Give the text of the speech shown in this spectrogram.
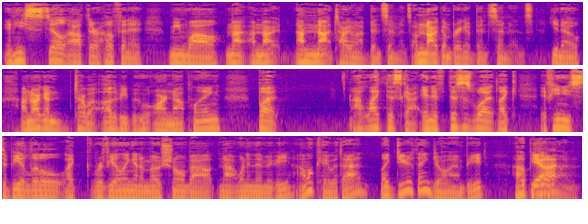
and he's still out there hoofing it. Meanwhile, I'm not, I'm not, I'm not talking about Ben Simmons. I'm not going to bring up Ben Simmons. You know, I'm not going to talk about other people who are not playing, but I like this guy. And if this is what like if he needs to be a little like revealing and emotional about not winning the MVP, I'm okay with that. Like, do your thing, Joel Embiid. I hope you yeah, get one.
